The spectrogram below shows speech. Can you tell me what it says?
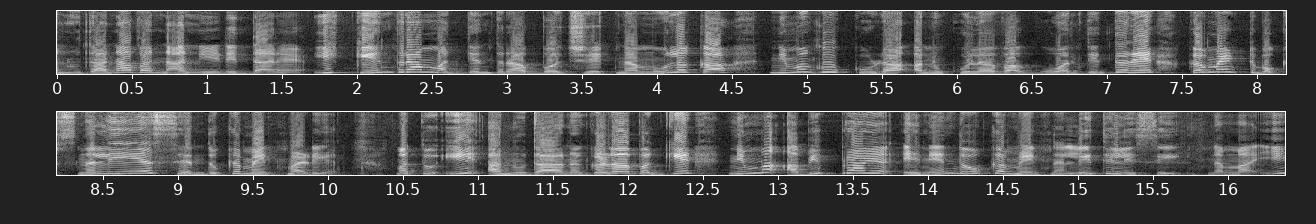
ಅನುದಾನವನ್ನ ನೀಡಿದ್ದಾರೆ. ಈ ಕೇಂದ್ರ ಮಧ್ಯಂತರ ಬಜೆಟ್ನ ಮೂಲಕ ನಿಮಗೂ ಕೂಡ ಅನುಕೂಲವಾಗುವಂತಿದ್ದರೆ ಕಮೆಂಟ್ ಬಾಕ್ಸ್ನಲ್ಲಿ ಎಸ್ ಎಂದು ಕಮೆಂಟ್ ಮಾಡಿ. ಮತ್ತು ಈ ಅನುದಾನಗಳ ಬಗ್ಗೆ ನಿಮ್ಮ ಅಭಿಪ್ರಾಯ ಏನೆಂದು ಕಮೆಂಟ್ನಲ್ಲಿ ತಿಳಿಸಿ. ನಮ್ಮ ಈ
